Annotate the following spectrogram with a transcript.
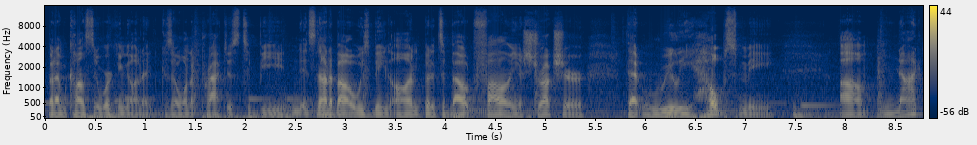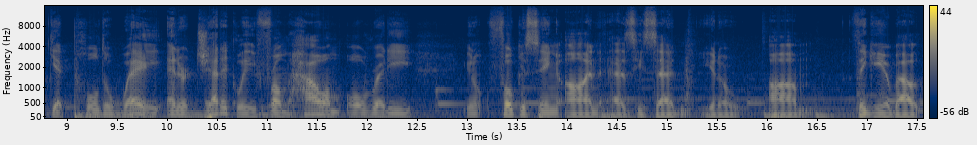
But I'm constantly working on it because I want to practice to be. It's not about always being on, but it's about following a structure that really helps me um, not get pulled away energetically from how I'm already you know, focusing on, as he said, you know, um, thinking about,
